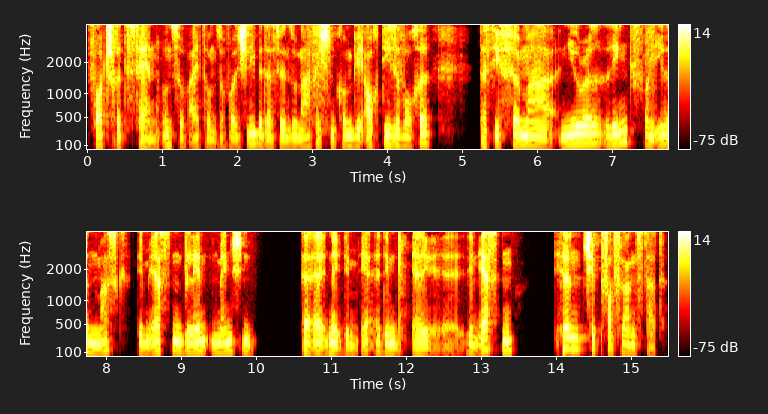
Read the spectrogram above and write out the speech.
Fortschrittsfan und so weiter und so fort. Ich liebe das, wenn so Nachrichten kommen, wie auch diese Woche, dass die Firma Neuralink von Elon Musk dem ersten gelähmten Menschen, äh, äh nee, dem, äh, dem, äh, äh, den ersten Hirnchip verpflanzt hat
